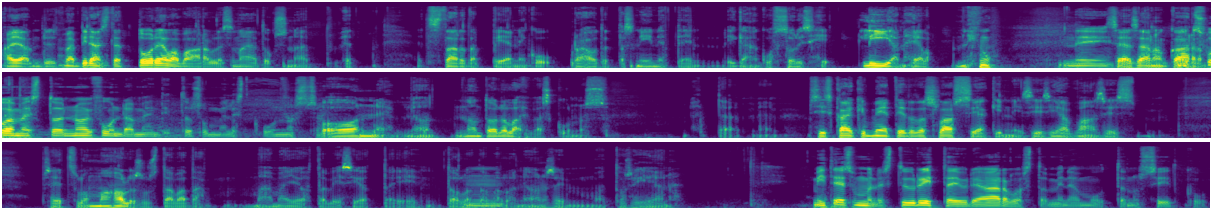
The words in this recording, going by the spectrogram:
ajan, siis mä pidän sitä todella vaarallisena ajatuksena, että, että, että startuppia niin kuin rahoitettaisiin niin, että ikään kuin se olisi he, liian helppo. Niin Niin. se, sehän on karme. Suomessa toi, noi fundamentit on sun mielestä kunnossa. On, ne, ne, on, ne on todella hyvässä kunnossa. Että, siis kaikki miettii tuota slassiakin, niin siis ihan vaan siis se, että sulla on mahdollisuus tavata maailman johtavia sijoittajia tuolla Mm. tavalla, niin on se tosi hieno. Miten sun mielestä yrittäjyyden arvostaminen on muuttanut siitä, kun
